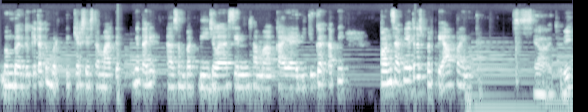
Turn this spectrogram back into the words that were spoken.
membantu kita tuh berpikir sistematis. Ini tadi uh, sempat dijelasin sama kayak di juga, tapi konsepnya itu seperti apa ini? Ya, jadi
